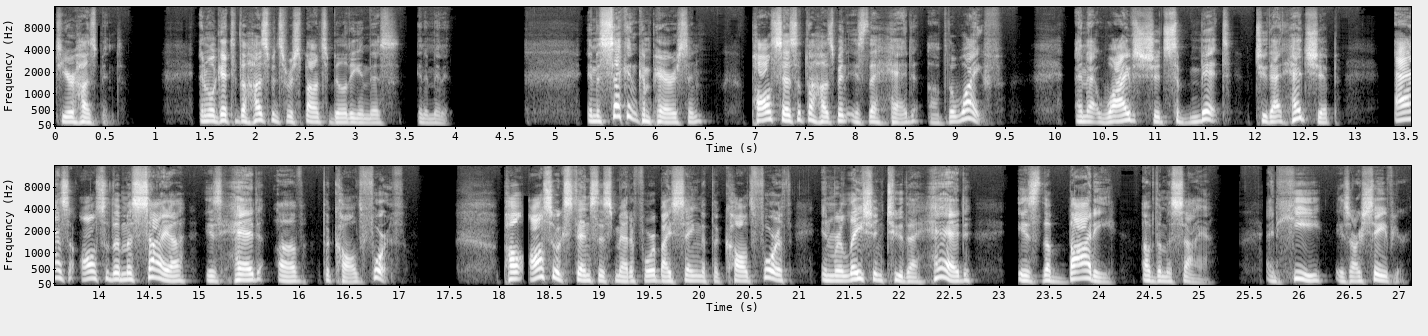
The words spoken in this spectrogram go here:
to your husband. And we'll get to the husband's responsibility in this in a minute. In the second comparison, Paul says that the husband is the head of the wife, and that wives should submit to that headship, as also the Messiah is head of the called forth. Paul also extends this metaphor by saying that the called forth, in relation to the head, is the body of the Messiah, and he is our Savior.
